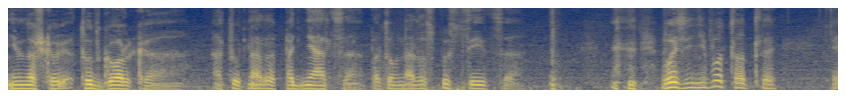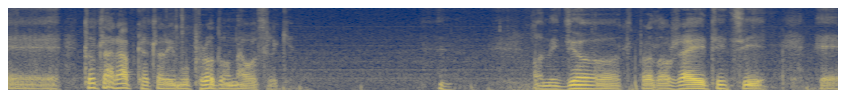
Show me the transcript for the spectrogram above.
немножко тут горка, а тут надо подняться, потом надо спуститься. Возле него тот, э, тот араб, который ему продал на ослике. Он идет, продолжает идти. Э,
